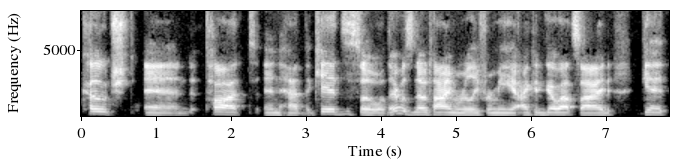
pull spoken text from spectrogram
coached and taught and had the kids, so there was no time really for me. I could go outside, get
